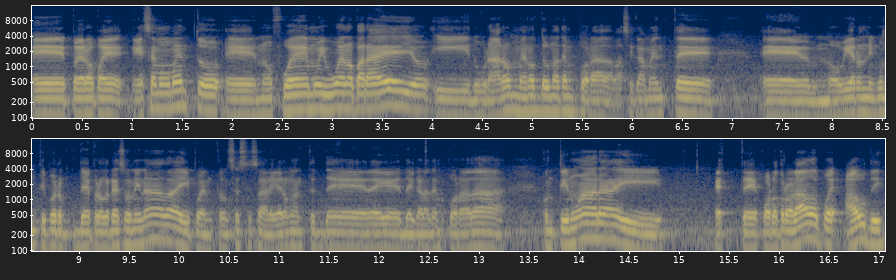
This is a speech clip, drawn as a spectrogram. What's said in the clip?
eh, pero pues ese momento eh, no fue muy bueno para ellos y duraron menos de una temporada. Básicamente no vieron ningún tipo de progreso ni nada y pues entonces se salieron antes de, que la temporada continuara y este por otro lado pues Audi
